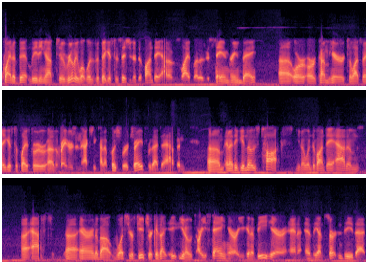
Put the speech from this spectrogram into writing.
quite a bit leading up to really what was the biggest decision of Davante Adams' life, whether to stay in Green Bay uh, or, or come here to Las Vegas to play for uh, the Raiders and actually kind of push for a trade for that to happen. Um, and I think in those talks, you know, when Davante Adams uh, asked uh, Aaron about what's your future, because I, you know, are you staying here? Are you going to be here? And and the uncertainty that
